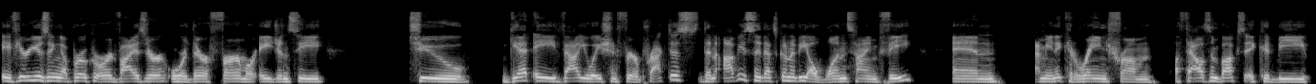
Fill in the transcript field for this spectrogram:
if you're using a broker or advisor or their firm or agency to get a valuation for your practice, then obviously that's going to be a one time fee. And I mean, it could range from a thousand bucks. It could be,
